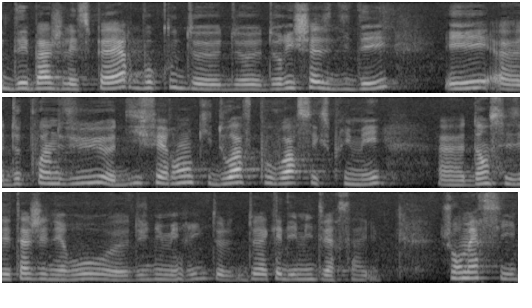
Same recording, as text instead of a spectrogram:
de débats, je l'espère, beaucoup de, richesses d'idées et de points de vue différents qui doivent pouvoir s'exprimer dans ces états généraux du numérique de, de l'Académie de Versailles. Je vous remercie.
